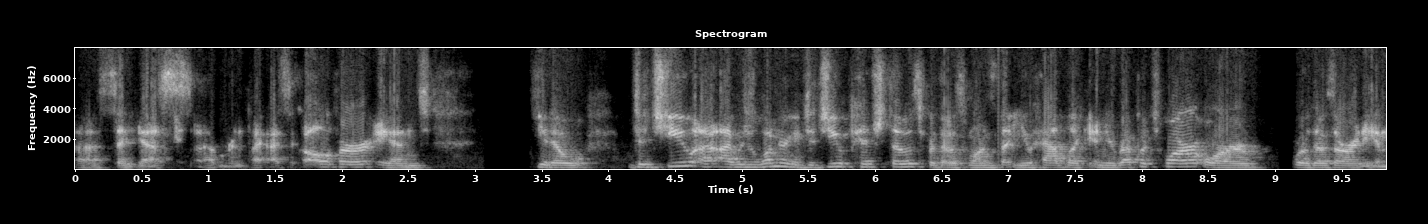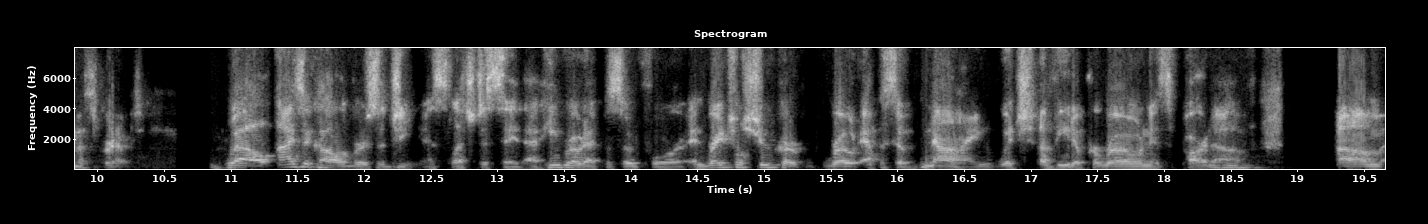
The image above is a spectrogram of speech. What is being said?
uh, Say Yes, um, written by Isaac Oliver. And, you know, did you, I, I was wondering, did you pitch those for those ones that you had like in your repertoire or were those already in the script? Well, Isaac Oliver's a genius. Let's just say that he wrote episode four, and Rachel Shukert wrote episode nine, which Avita Perone is part of. Um,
